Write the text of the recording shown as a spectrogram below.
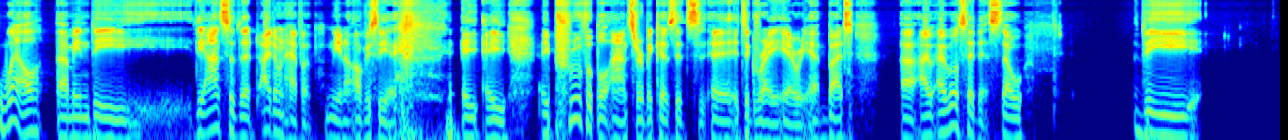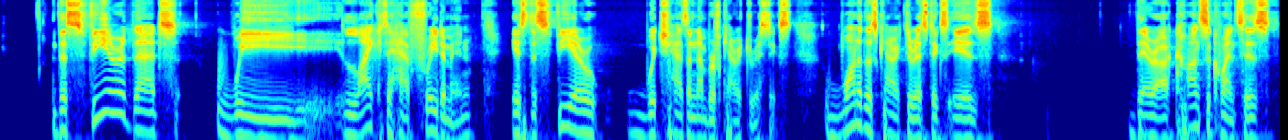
Well, I mean the the answer that I don't have a you know obviously a a, a, a provable answer because it's uh, it's a gray area, but uh, I, I will say this. So the the sphere that we like to have freedom in is the sphere which has a number of characteristics. One of those characteristics is there are consequences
